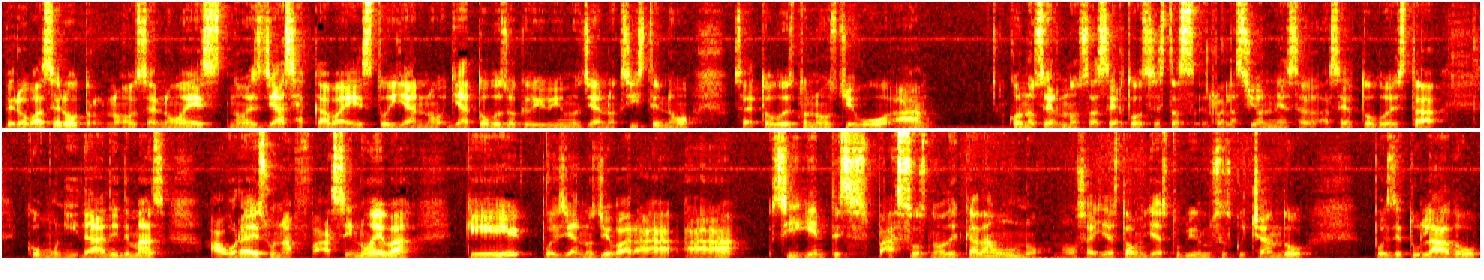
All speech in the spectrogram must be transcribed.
pero va a ser otro, ¿no? O sea, no es, no es ya se acaba esto y ya no, ya todo eso que vivimos ya no existe, no, o sea, todo esto nos llevó a conocernos, a hacer todas estas relaciones, a hacer toda esta comunidad y demás, ahora es una fase nueva que pues ya nos llevará a siguientes pasos, ¿no? De cada uno, ¿no? O sea, ya estamos, ya estuvimos escuchando pues de tu lado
